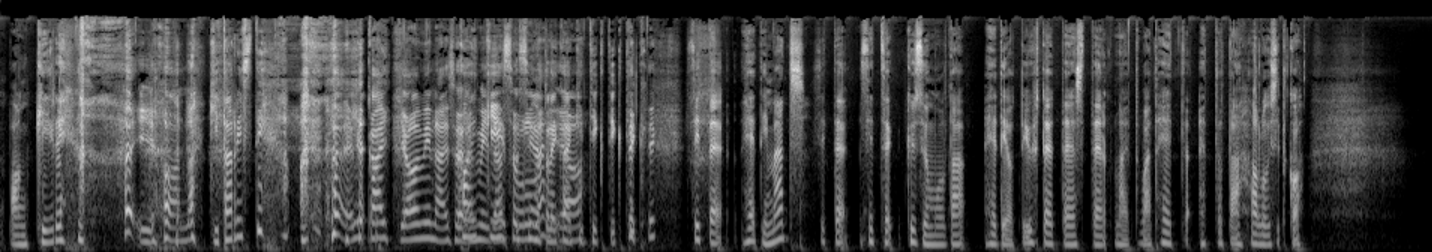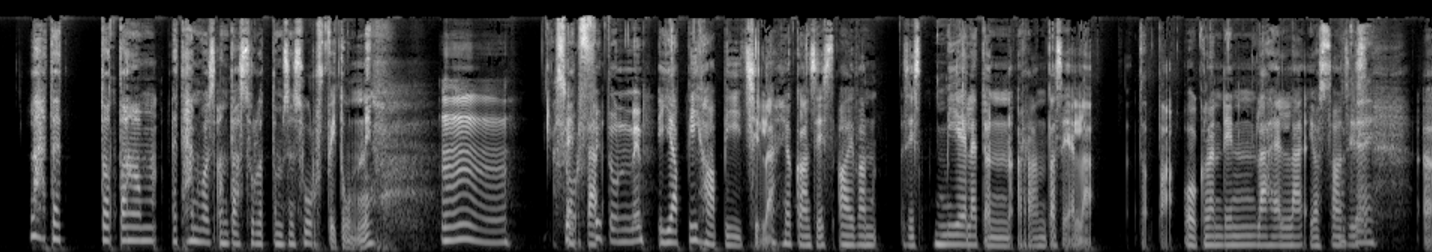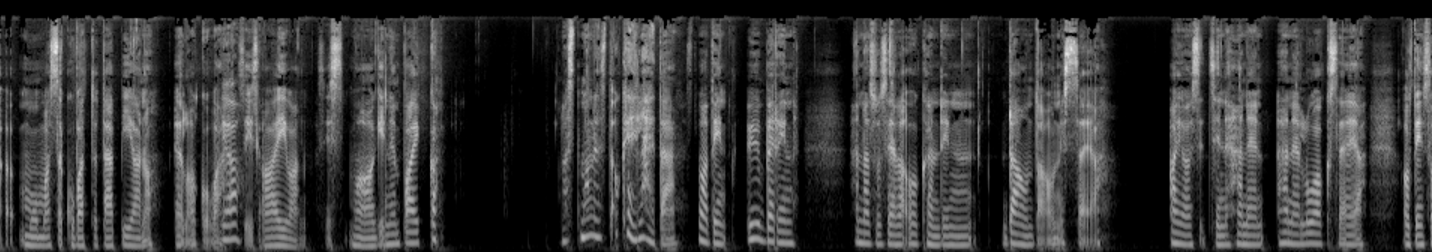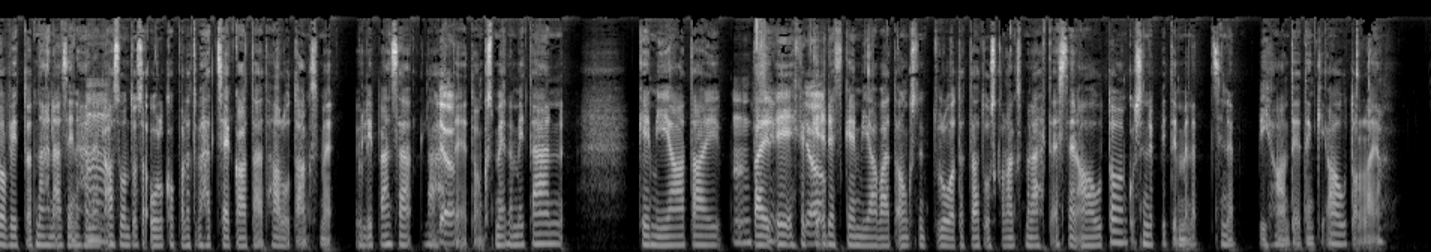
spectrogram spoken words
pankkiiri, Ihana. kitaristi. Eli kaikki ominaisuudet, Kaikki, mitä sulle. siinä tuli kaikki tik tik tik. Tik, tik. Sitten heti match. Sitten, sitten se kysyi multa, heti otti yhteyttä ja sitten laittoi, että hei, että, että tota, haluaisitko lähteä, tota, että hän voisi antaa sulle tämmöisen surfitunnin. Mm. Surfitunnin. Ja pihapiitsillä, joka on siis aivan siis mieletön ranta siellä tota, Aucklandin lähellä, jossa on okay. siis muun muassa kuvattu tämä piano-elokuva. Joo. Siis aivan siis maaginen paikka. No sitten mä olin, että okei, lähdetään. Sitten mä otin Uberin. Hän asui siellä Aucklandin downtownissa ja ajoin sitten sinne hänen, hänen luokseen ja oltiin sovittu, että nähdään siinä hänen Mm. asuntonsa ulkopuolella, että vähän tsekata, että halutaanko me ylipäänsä lähteä, Joo. että onko meillä mitään kemiaa tai, Mm, tai ei ehkä joo. edes kemiaa, vaan onko nyt luotetaan, että uskallanko me lähteä sen autoon, kun sinne piti mennä sinne pihaan tietenkin autolla. Ja,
